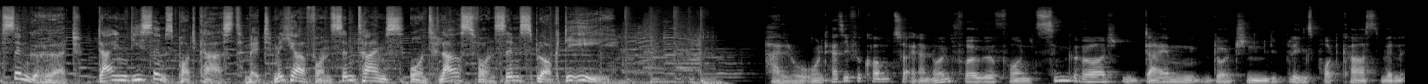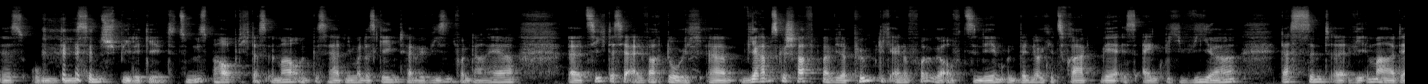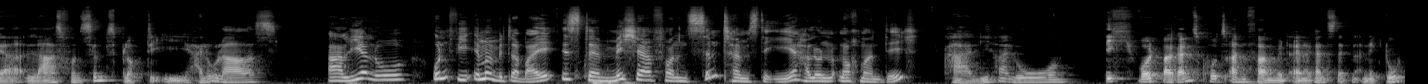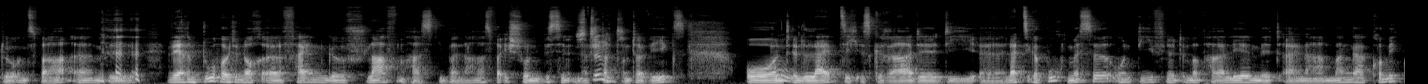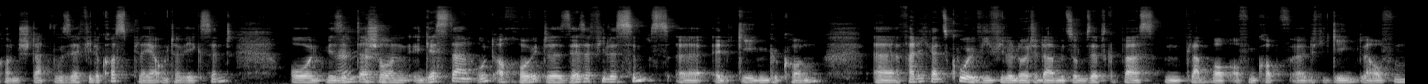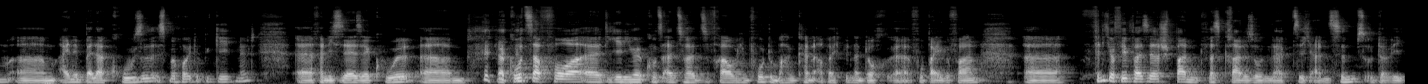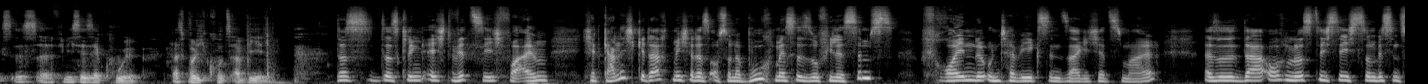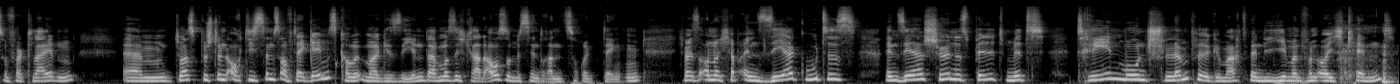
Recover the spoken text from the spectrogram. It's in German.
Sim gehört, dein Die Sims Podcast mit Micha von Simtimes und Lars von Simsblog.de. Hallo und herzlich willkommen zu einer neuen Folge von Sim gehört, deinem deutschen Lieblingspodcast, wenn es um die Sims-Spiele geht. Zumindest behaupte ich das immer und bisher hat niemand das Gegenteil bewiesen. Von daher äh, ziehe ich das ja einfach durch. Äh, wir haben es geschafft, mal wieder pünktlich eine Folge aufzunehmen. Und wenn ihr euch jetzt fragt, wer ist eigentlich wir, das sind äh, wie immer der Lars von Simsblog.de. Hallo Lars. Hallihallo. Und wie immer mit dabei ist der Micha von simtimes.de. Hallo nochmal an dich. Halli, hallo. Ich wollte mal ganz kurz anfangen mit einer ganz netten Anekdote. Und zwar, ähm, äh, während du heute noch äh, fein geschlafen hast, lieber Lars, war ich schon ein bisschen in der Stimmt. Stadt unterwegs. Und Oh. in Leipzig ist gerade die äh, Leipziger Buchmesse und die findet immer parallel mit einer Manga-Comic-Con statt, wo sehr viele Cosplayer unterwegs sind. Und mir sind Ah. da schon gestern und auch heute sehr, sehr viele Sims äh, entgegengekommen. Äh, fand ich ganz cool, wie viele Leute da mit so einem selbstgebastelten Plumbob auf dem Kopf äh, durch die Gegend laufen. Ähm, eine Bella Kruse ist mir heute begegnet. Äh, fand ich sehr, sehr cool. Ähm, ich war kurz davor, äh, diejenige kurz anzuhalten, zu fragen, ob ich ein Foto machen kann, aber ich bin dann doch äh, vorbeigefahren. Äh, Finde ich auf jeden Fall sehr spannend, was gerade so in Leipzig an Sims unterwegs ist. Äh, Finde ich sehr, sehr cool. Das wollte ich kurz erwähnen. Das, das klingt echt witzig. Vor allem, ich hätte gar nicht gedacht, Micha, dass auf so einer Buchmesse so viele Sims-Freunde unterwegs sind, sage ich jetzt mal. Also da auch lustig, sich so ein bisschen zu verkleiden. Ähm, du hast bestimmt auch die Sims auf der Gamescom immer gesehen. Da muss ich gerade auch so ein bisschen dran zurückdenken. Ich weiß auch noch, ich habe ein sehr gutes, ein sehr schönes Bild mit Tränenmond Schlömpel gemacht, wenn die jemand von euch kennt.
